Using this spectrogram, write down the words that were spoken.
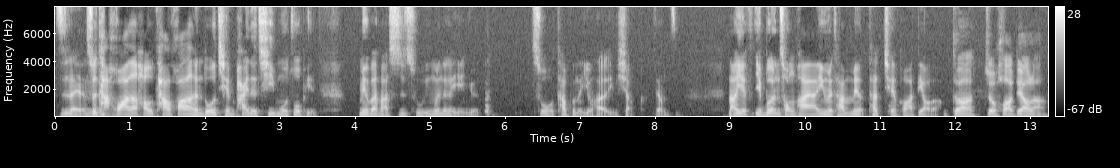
之类的，所以他花了好，他花了很多钱拍的期末作品，没有办法试出，因为那个演员说他不能用他的影像这样子，然后也也不能重拍啊，因为他没有他钱花掉了，对啊，就花掉了。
